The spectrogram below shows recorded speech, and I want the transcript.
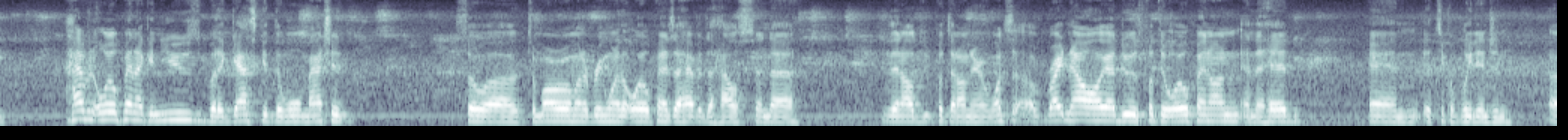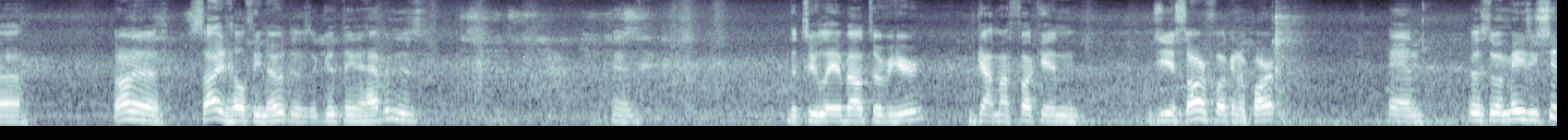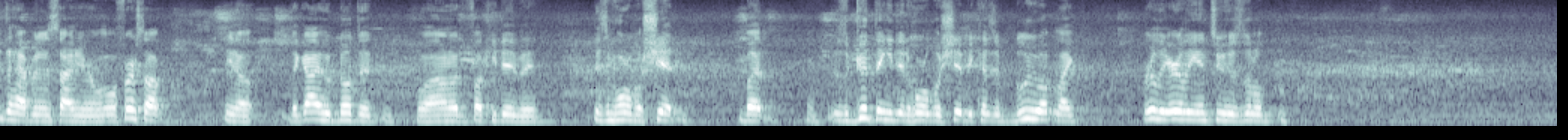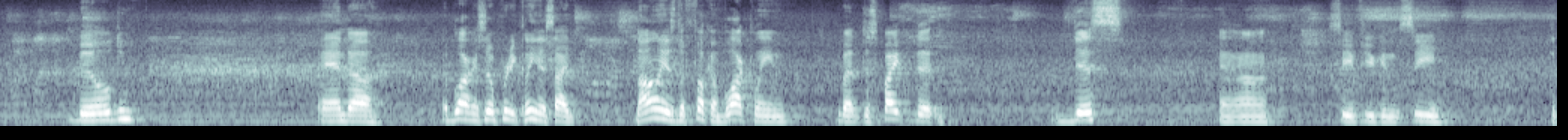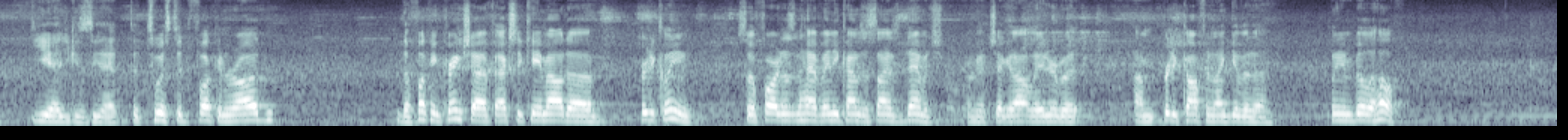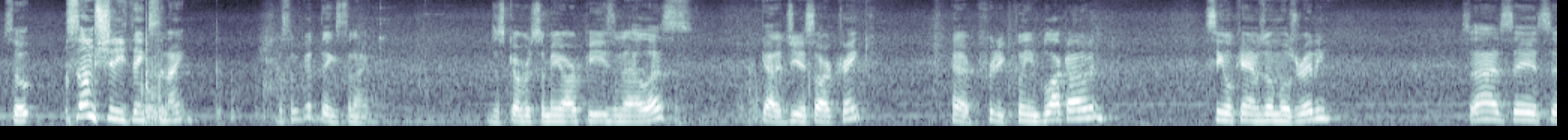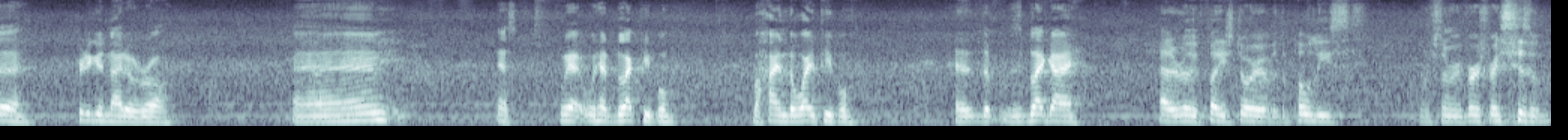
I have an oil pan I can use, but a gasket that won't match it. So uh, tomorrow I'm gonna bring one of the oil pans I have at the house, and uh, then I'll put that on there. Once uh, right now, all I gotta do is put the oil pan on and the head, and it's a complete engine. But on a side healthy note, there's a good thing that happened is, yeah, the two layabouts over here got my fucking GSR fucking apart, and there's some amazing shit that happened inside here. Well, first off, you know, the guy who built it, well, I don't know what the fuck he did, but did some horrible shit. But it was a good thing he did horrible shit because it blew up like really early into his little build. And uh, the block is still pretty clean inside. Not only is the fucking block clean, but despite that this uh, see if you can see. The, yeah, you can see that the twisted fucking rod. The fucking crankshaft actually came out uh, pretty clean. So far, it doesn't have any kinds of signs of damage. I'm gonna check it out later, but I'm pretty confident I give it a clean bill of health. So, some shitty things tonight, but some good things tonight. Discovered some ARPs in the LS. Got a GSR crank. Had a pretty clean block out of it. Single cam's almost ready. So I'd say it's a pretty good night overall. And yes, we had, we had black people behind the white people. And the, this black guy had a really funny story of the police, some reverse racism.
